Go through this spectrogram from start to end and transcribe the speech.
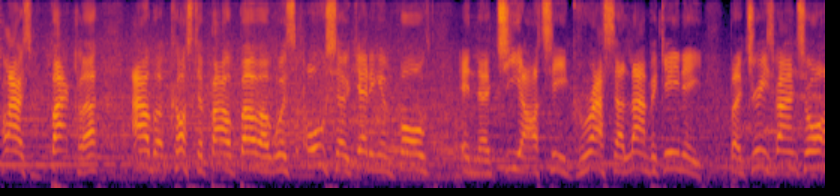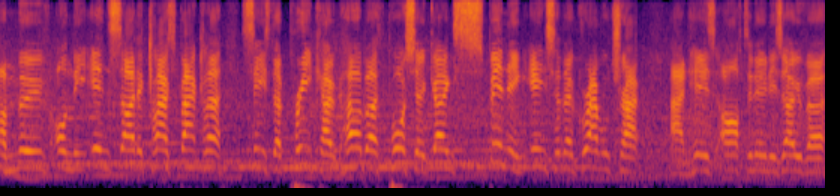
Klaus Bachler, Albert Costa Balboa was also getting involved in the GRT Grasser Lamborghini. But Dries Vanthoor, a move on the inside of Klaus Bachler sees the Precote Herberth Porsche going spinning into the gravel trap. And his afternoon is over.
